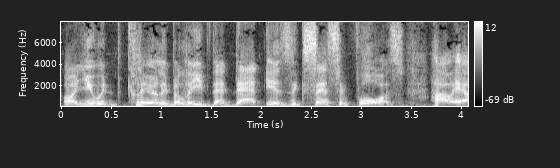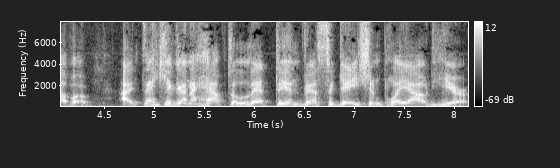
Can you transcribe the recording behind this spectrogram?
or you would clearly believe that that is excessive force. However, I think you're going to have to let the investigation play out here.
